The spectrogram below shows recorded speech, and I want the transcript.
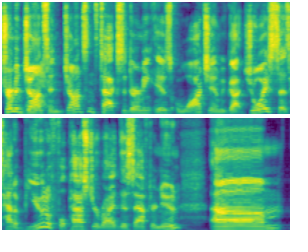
Sherman Johnson, Johnson's Taxidermy is watching. We've got Joyce says, Had a beautiful pasture ride this afternoon. Um,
